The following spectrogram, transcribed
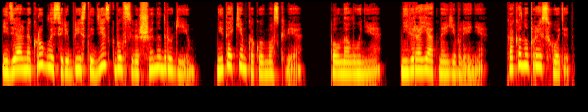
Идеально круглый серебристый диск был совершенно другим. Не таким, какой в Москве. Полнолуние. Невероятное явление. Как оно происходит?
